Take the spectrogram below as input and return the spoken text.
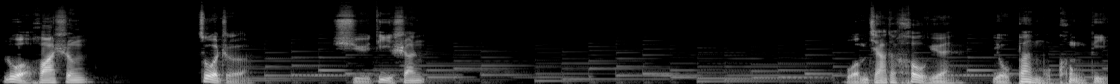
落花生，作者许地山。我们家的后院有半亩空地，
